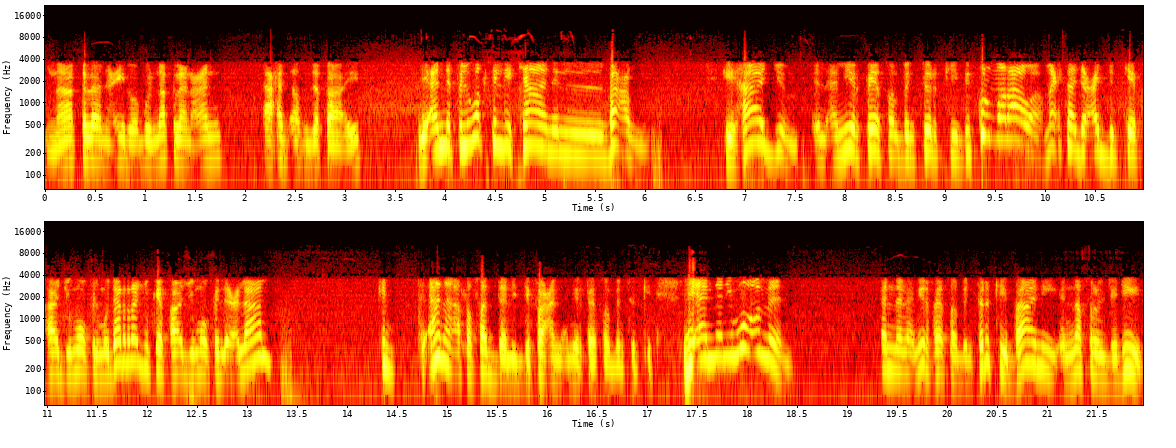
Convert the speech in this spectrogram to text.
ناقلا نعيد وأقول نقلا عن أحد أصدقائي. لأن في الوقت اللي كان البعض يهاجم الأمير فيصل بن تركي بكل مراوه ما يحتاج أعدد كيف هاجموه في المدرج وكيف هاجموه في الإعلام. كنت أنا أتصدى للدفاع عن الأمير فيصل بن تركي لأنني مؤمن أن الأمير فيصل بن تركي باني النصر الجديد.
